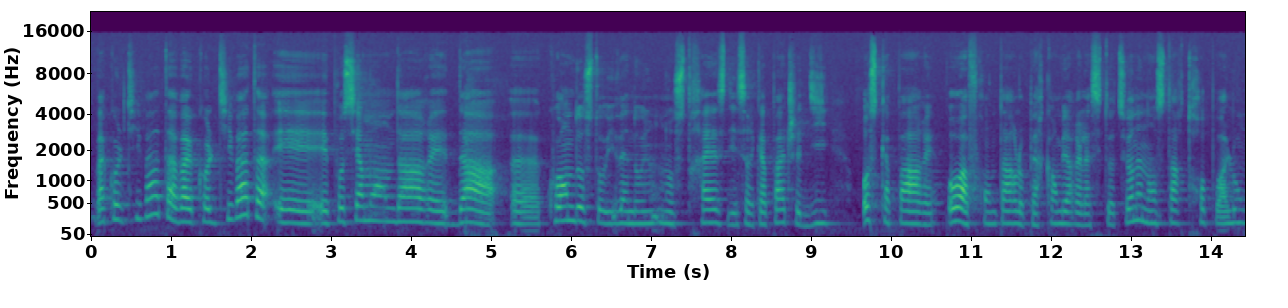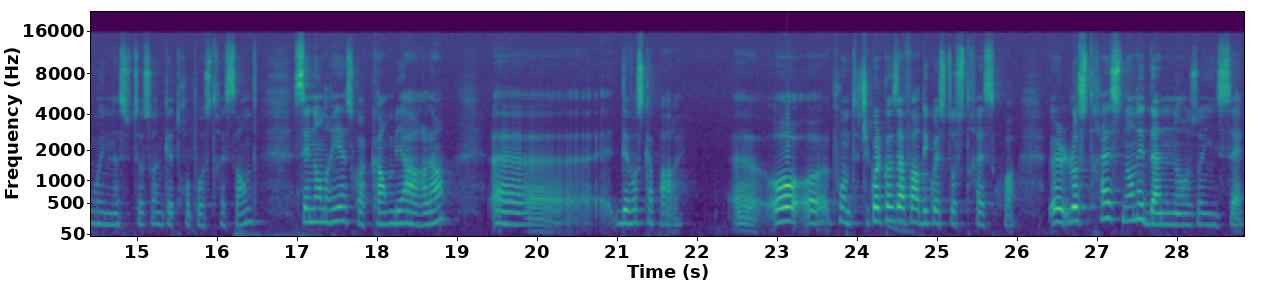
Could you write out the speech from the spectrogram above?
Va coltivata, va coltivata e, e possiamo andare da eh, quando sto vivendo uno stress di essere capace di o scappare o affrontarlo per cambiare la situazione, non stare troppo a lungo in una situazione che è troppo stressante. Se non riesco a cambiarla, eh, devo scappare. Eh, o appunto c'è qualcosa da fare di questo stress qua. Eh, lo stress non è dannoso in sé,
